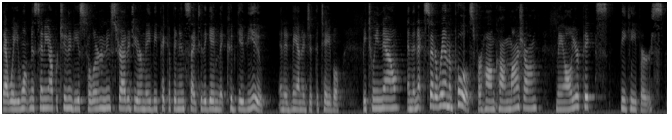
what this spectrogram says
That way you won't miss any opportunities to learn a new strategy or maybe pick up an insight to the game that could give you an advantage at the table. Between now and the next set of random pulls for Hong Kong Mahjong, may all your picks be keepers.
